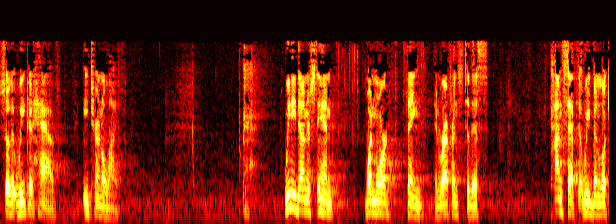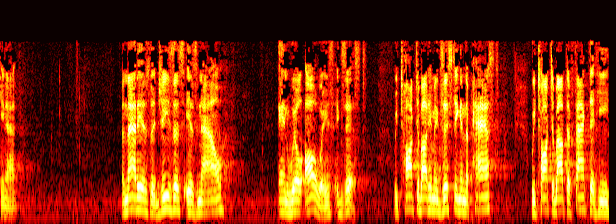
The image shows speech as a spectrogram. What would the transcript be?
so that we could have eternal life. We need to understand one more thing in reference to this concept that we've been looking at. And that is that Jesus is now and will always exist. We talked about him existing in the past. We talked about the fact that he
